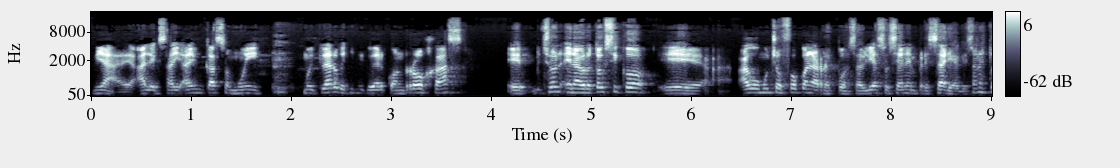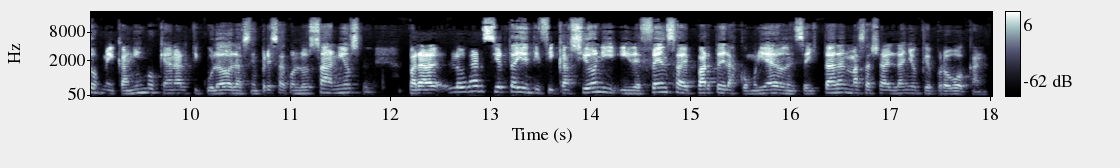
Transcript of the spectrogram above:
Mira, eh, Alex, hay, hay, un caso muy, muy claro que tiene que ver con Rojas, eh, yo en agrotóxico eh, hago mucho foco en la responsabilidad social empresaria, que son estos mecanismos que han articulado las empresas con los años para lograr cierta identificación y, defensa de parte de las comunidades donde se instalan, más allá del daño que provocan.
